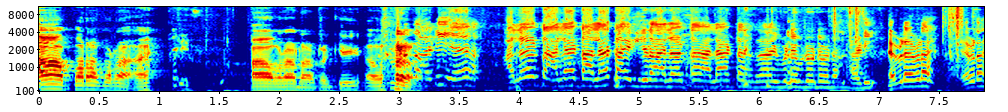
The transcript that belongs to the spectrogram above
ആ പറ പറ. ആ. ആ ഡോക്ടർക്ക് ആ പറ അലാട്ട് അടി. എവിടെ എവിടെ എവിടെ?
